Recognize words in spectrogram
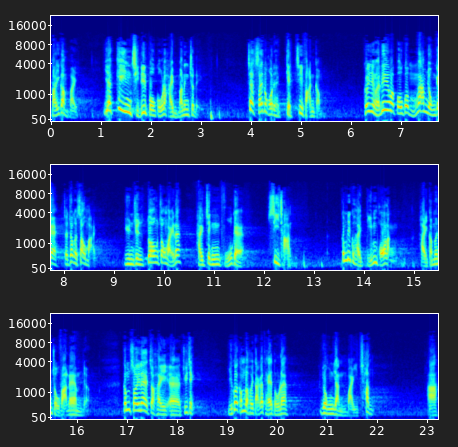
但係依家唔係，依家堅持呢啲報告咧係唔肯拎出嚟，即係使到我哋係極之反感。佢認為呢啲咁嘅報告唔啱用嘅，就將佢收埋，完全當作為咧係政府嘅私產。咁呢個係點可能係咁樣做法咧？咁樣咁所以咧就係、是、誒、主席，如果咁落去，大家睇得到咧，用人為親啊，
